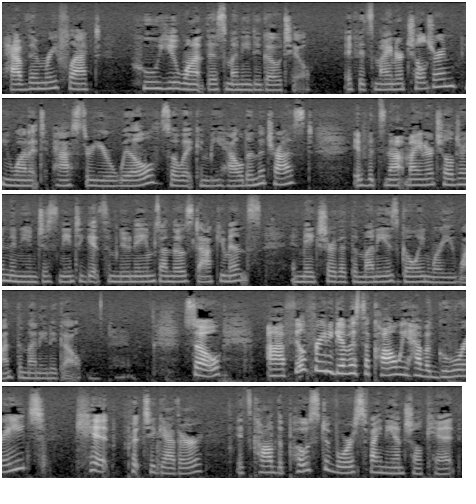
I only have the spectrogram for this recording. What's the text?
have them reflect who you want this money to go to. If it's minor children, you want it to pass through your will so it can be held in the trust. If it's not minor children, then you just need to get some new names on those documents and make sure that the money is going where you want the money to go. Okay. So, uh, feel free to give us a call. We have a great kit put together it's called the Post Divorce Financial Kit.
